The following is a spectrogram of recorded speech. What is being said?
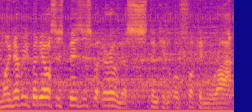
Mind everybody else's business but their own, a stinking little fucking rat.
